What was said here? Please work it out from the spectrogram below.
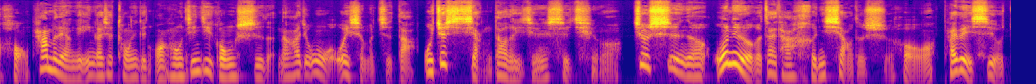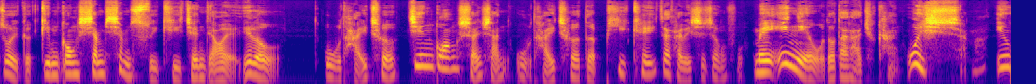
红，他们两个应该是同一个网红经纪公司的。然后他就问我为什么知道，我就想到了一件事情哦，就是呢，我女儿在她很小的时候哦，台北市有做一个金光闪闪水气尖雕诶，一路。五台车金光闪闪，五台车的 PK 在台北市政府，每一年我都带他去看。为什么？因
